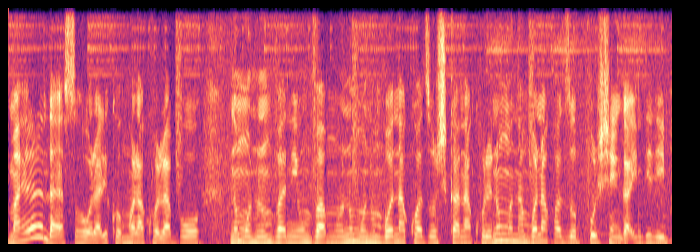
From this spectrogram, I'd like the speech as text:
mahera ndayasohora ariko nkora kolabo n'umuntu numva niyumvamwo n'umuntu mbona ko azonshikana kure n'umuntu mbona ko azopushinga indirimbo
